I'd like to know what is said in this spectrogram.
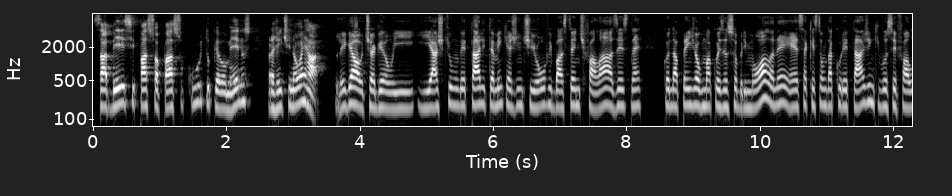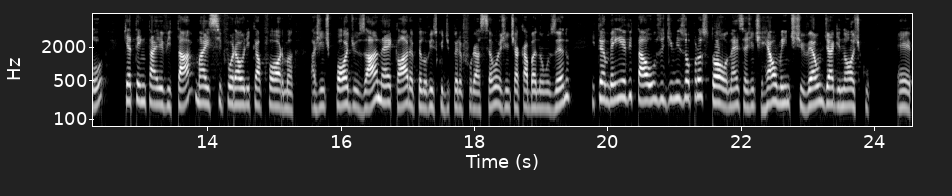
Saber esse passo a passo curto, pelo menos, para a gente não errar. Legal, Tiagão. E, e acho que um detalhe também que a gente ouve bastante falar, às vezes, né? Quando aprende alguma coisa sobre mola, né? É essa questão da curetagem que você falou, que é tentar evitar, mas se for a única forma, a gente pode usar, né? Claro, é pelo risco de perfuração, a gente acaba não usando, e também evitar o uso de misoprostol, né? Se a gente realmente tiver um diagnóstico é,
